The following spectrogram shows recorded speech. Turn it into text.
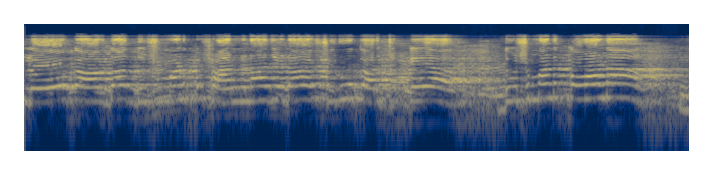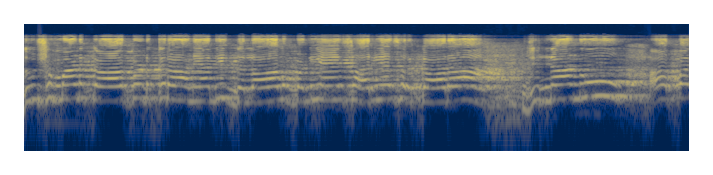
ਲੋਕ ਆਪਦਾ ਦੁਸ਼ਮਣ ਪਛਾਣਨਾ ਜਿਹੜਾ ਸ਼ੁਰੂ ਕਰ ਚੁੱਕੇ ਆ। ਦੁਸ਼ਮਣ ਕੌਣ ਆ? ਦੁਸ਼ਮਣ ਕਾਰਪੋਰੇਟ ਘਰਾਣਿਆਂ ਦੀ ਦਲਾਲ ਬਣੀਆਂ ਇਹ ਸਾਰੀਆਂ ਸਰਕਾਰਾਂ, ਜਿਨ੍ਹਾਂ ਨੂੰ ਆਪਾਂ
